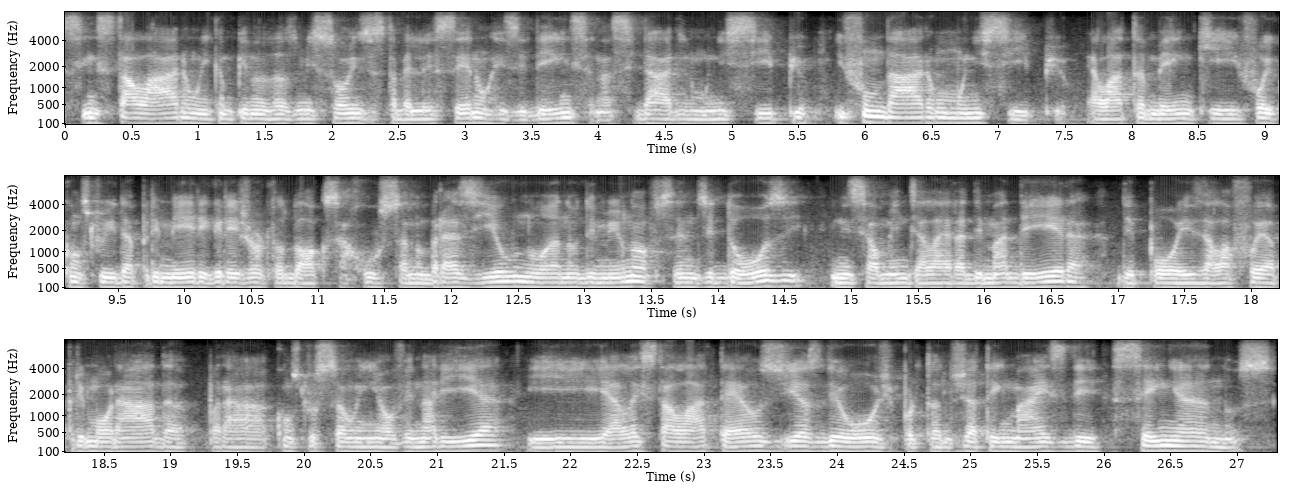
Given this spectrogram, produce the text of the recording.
se instalaram em Campina das Missões, estabeleceram residência na cidade, no município e fundaram o município. É lá também que foi construída a primeira igreja ortodoxa russa no Brasil no ano de 1912. Inicialmente ela era de madeira, depois ela foi aprimorada para construção em alvenaria e ela está lá até os dias de hoje, portanto já tem mais de 100 anos.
